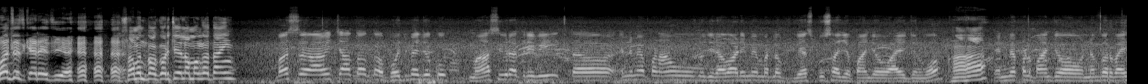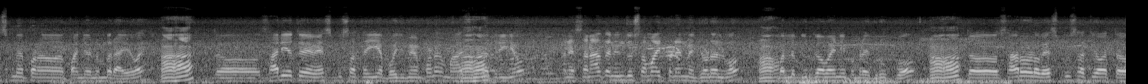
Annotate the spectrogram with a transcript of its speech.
મજ જ કરે છે સામંત પકોડ ચેલા મંગતા અહીં? बस अभी चाहता तो भुज में जो को महाशिवरात्रि भी तो इनमें पण आऊं मुझे रवाड़ी में मतलब वेशभूषा जो पंहिंजो आयोजन वो हाँ हाँ इनमें पण पंहिंजो नंबर वाइज में पण पंहिंजो नंबर आयो है हाँ हाँ તો સારી રીતે વેશભૂષા થઈ છે ભુજ में પણ મહાશિવરાત્રી જો અને સનાતન હિન્દુ સમાજ પણ એમાં જોડેલ હો હા. મતલબ દુર્ગાબાઈની પણ ગ્રુપ હો हाँ हाँ તો સારો એવો વેશભૂષા થયો તો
